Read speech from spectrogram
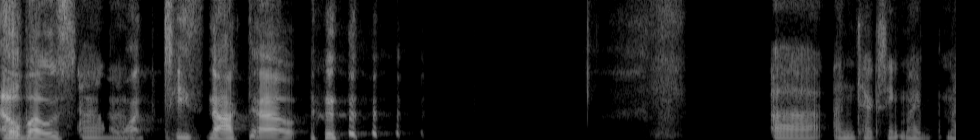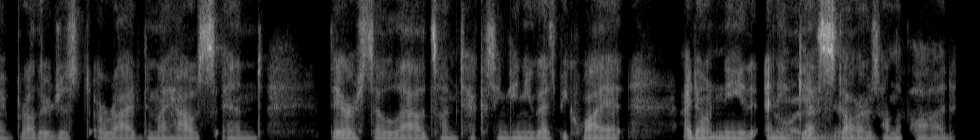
elbows. I Um, want teeth knocked out. uh, I'm texting my my brother just arrived in my house, and they are so loud, so I'm texting, "Can you guys be quiet? I don't need any I guest stars them. on the pod."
